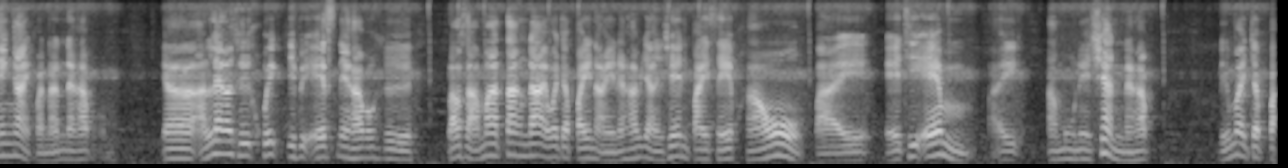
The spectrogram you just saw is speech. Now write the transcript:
ง่าย ๆ กว่านั้นนะครับผมอันแรกก็คือ quick GPS เนี่ยครับก็คือ เราสามารถตั้งได้ว่าจะไปไหนนะครับ อย่างเช่นไป safe house ไป ATM ไป ammunition นะครับ หรือไม่จะไป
